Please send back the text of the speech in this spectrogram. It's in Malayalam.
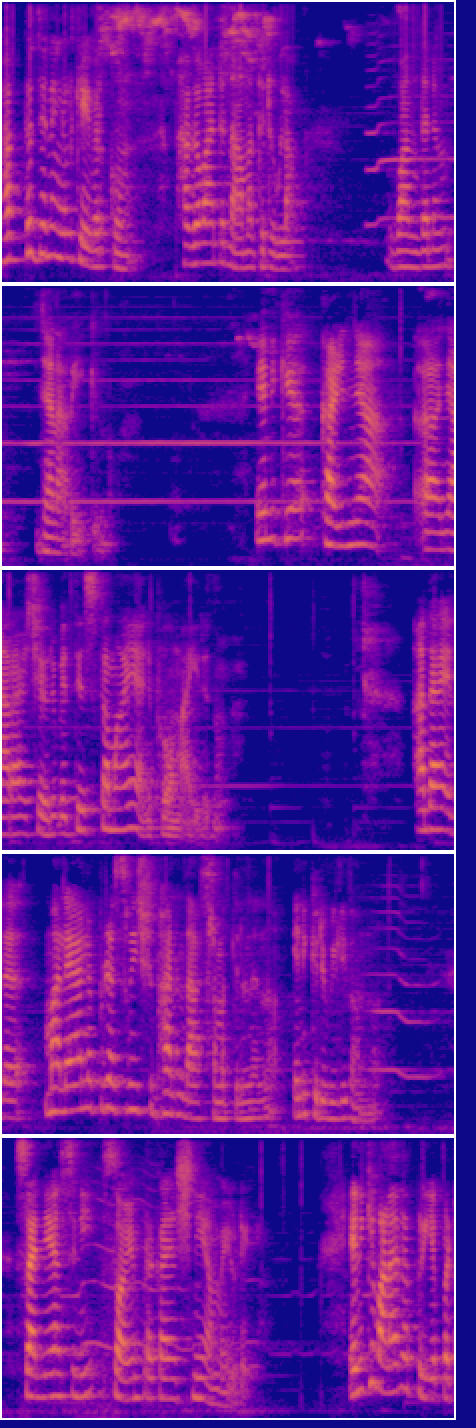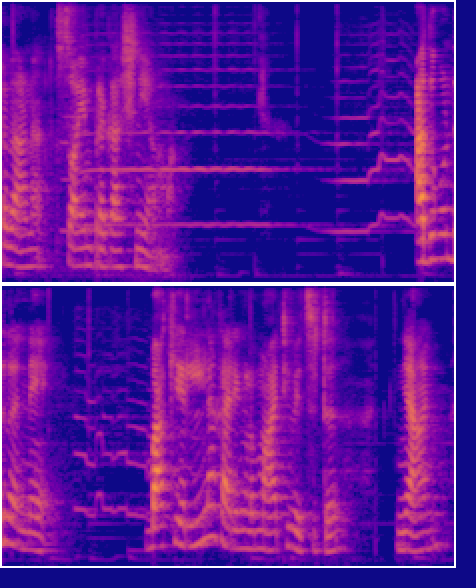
ഭക്തജനങ്ങൾക്കേവർക്കും ഭഗവാന്റെ നാമത്തിലുള്ള വന്ദനം ഞാൻ അറിയിക്കുന്നു. എനിക്ക് കഴിഞ്ഞ ഞായറാഴ്ച ഒരു വ്യത്യസ്തമായ അനുഭവമായിരുന്നു. അതായത് മലയാളപ്പുഴ ശ്രീ ശുഭാനന്ദാശ്രമത്തിൽ നിന്ന് എനിക്കൊരു വിളി വന്നു. സന്യാസിനി സ്വയം പ്രകാശിനി അമ്മയുടെ. എനിക്ക് വളരെ പ്രിയപ്പെട്ടതാണ് സ്വയം പ്രകാശിനി അമ്മ. അതുകൊണ്ട് തന്നെ ബാക്കി എല്ലാ കാര്യങ്ങളും മാറ്റി വെച്ചിട്ട് ഞാൻ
